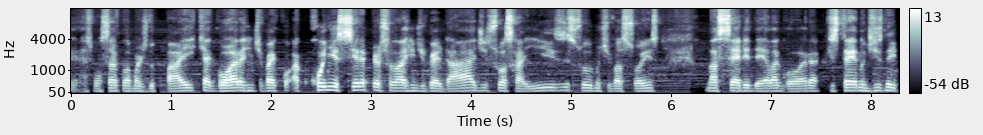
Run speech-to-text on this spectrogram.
responsável pela morte do pai, que agora a gente vai conhecer a personagem de verdade, suas raízes, suas motivações na série dela agora, que estreia no Disney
